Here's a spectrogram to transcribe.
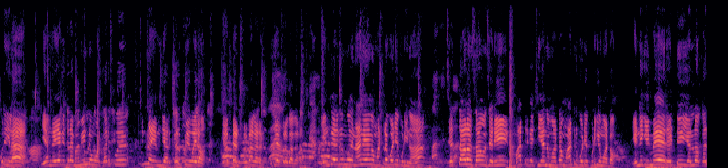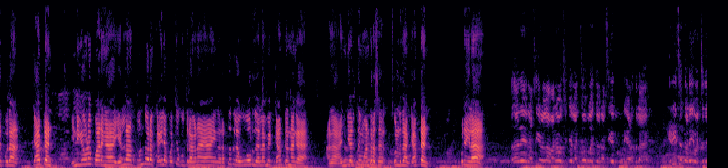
புரியுங்களா எங்க இயக்கத்துல மீண்டும் ஒரு கருப்பு சின்ன எம்ஜிஆர் கருப்பு வைரம். கேப்டன் பிரபாகரன் விஜய பிரபாகரன். எங்க இருக்கும்போது நாங்க எங்க மற்ற கொடியை பிடிக்கணும்? செத்தாலும் சாவும் சரி மாற்று கட்சி ஏந்த மாட்டோம் மாற்று கொடியை பிடிக்க மாட்டோம். என்னைக்குமே ரெட்டு எல்லோ கருப்பு தான் கேப்டன் இன்னைக்கு கூட பாருங்க எல்லாம் தொண்டோர கையில பச்சை குத்துறாங்கன்னா எங்க ரத்தத்துல ஊறுது எல்லாமே கேப்டன் தாங்க. அந்த அஞ்செழுத்து மன்றம் சொ- சொல்லுதான் கேப்டன் புரியுங்களா அதாவது ரசிகர்கள் எல்லாம் வர வச்சுட்டு லட்சம் லட்சம் ரசிகர் கூடிய இடத்துல கிரீச தடை வச்சத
